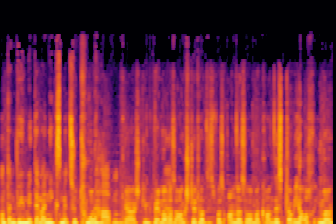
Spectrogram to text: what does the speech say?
Und dann will mit dem auch nichts mehr zu tun haben. Ja, stimmt. Wenn man Ja. was angestellt hat, ist was anderes. Aber man kann das, glaube ich, auch immer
